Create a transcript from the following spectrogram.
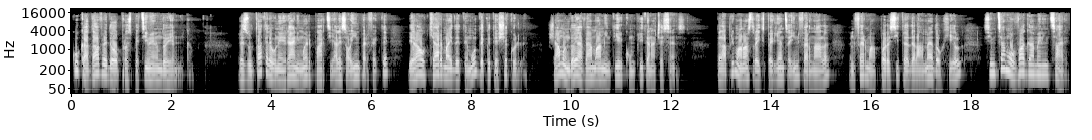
cu cadavre de o prospețime îndoielnică. Rezultatele unei reanimări parțiale sau imperfecte erau chiar mai de temut decât eșecurile și amândoi aveam amintiri cumplite în acest sens. De la prima noastră experiență infernală, în ferma părăsită de la Meadow Hill, simțeam o vagă amenințare,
